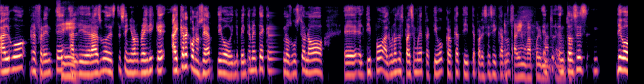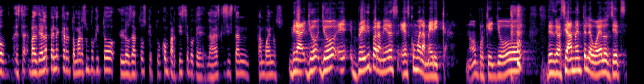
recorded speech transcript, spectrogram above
algo referente al liderazgo de este señor Brady, que hay que reconocer, digo, independientemente de que nos guste o no eh, el tipo, a algunos les parece muy atractivo, creo que a ti te parece así, Carlos. Está bien guapo el man. entonces, digo, valdría la pena que retomaras un poquito los datos que tú compartiste, porque la verdad es que sí están tan buenos. Mira, yo, yo, eh, Brady para mí es, es como el América. ¿no? Porque yo, desgraciadamente, le voy a los Jets,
